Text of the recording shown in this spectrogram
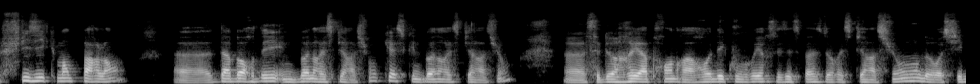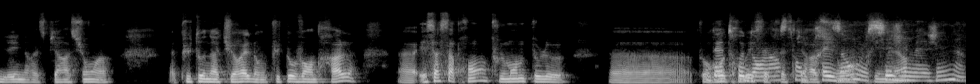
physiquement parlant, d'aborder une bonne respiration. Qu'est-ce qu'une bonne respiration? C'est de réapprendre à redécouvrir ces espaces de respiration, de recibler une respiration plutôt naturelle, donc plutôt ventrale. et ça s'apprend, tout le monde peut le euh, D'être dans l'instant présent aussi, j'imagine.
